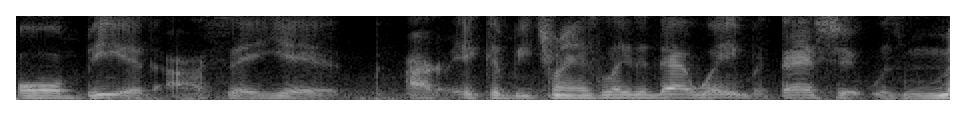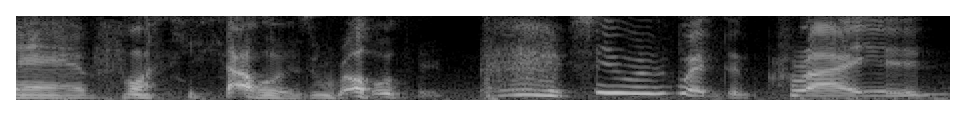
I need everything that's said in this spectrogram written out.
albeit I say yeah, I, it could be translated that way, but that shit was mad funny. I was rolling. She was went to crying,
